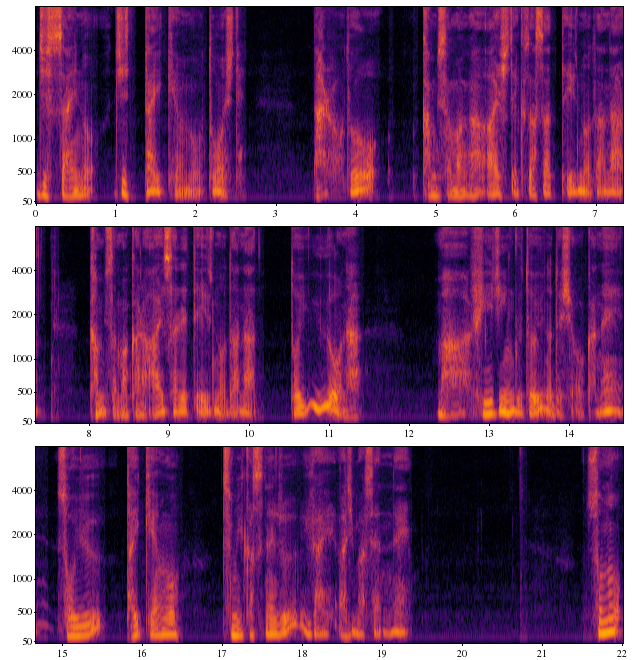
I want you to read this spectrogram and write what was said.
実際の実体験を通してなるほど。神様が愛してくださっているのだな。神様から愛されているのだな。というようなまあフィーリングというのでしょうかね。そういう体験を積み重ねる以外ありませんね。その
